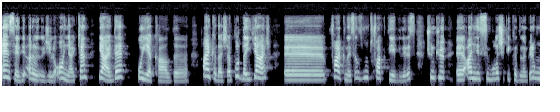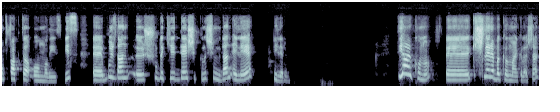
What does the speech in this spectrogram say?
En sevdiği aracıyla oynarken yerde uyuyakaldı. Arkadaşlar burada yer e, farkındaysanız mutfak diyebiliriz. Çünkü e, annesi bulaşık yıkadığına göre mutfakta olmalıyız biz. E, bu yüzden e, şuradaki D şıkkını şimdiden eleyebilirim. Diğer konu e, kişilere bakalım arkadaşlar.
